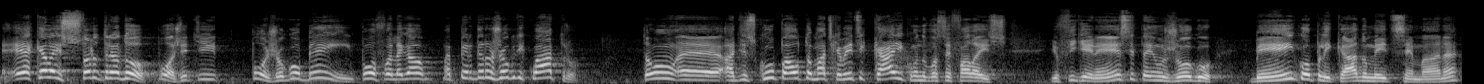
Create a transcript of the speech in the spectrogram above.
é aquela história do treinador. Pô, a gente Pô, jogou bem, pô, foi legal, mas perderam o jogo de quatro. Então, é, a desculpa automaticamente cai quando você fala isso. E o Figueirense tem um jogo bem complicado no meio de semana,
